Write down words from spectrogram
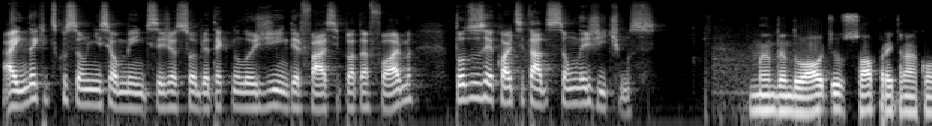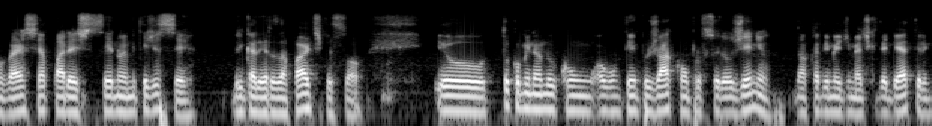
Ainda que a discussão inicialmente seja sobre a tecnologia, interface e plataforma, todos os recortes citados são legítimos. Mandando áudio só para entrar na conversa e aparecer no MTGC. Brincadeiras à parte, pessoal. Eu estou combinando com algum tempo já com o professor Eugênio, da Academia de Magic The Gathering,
